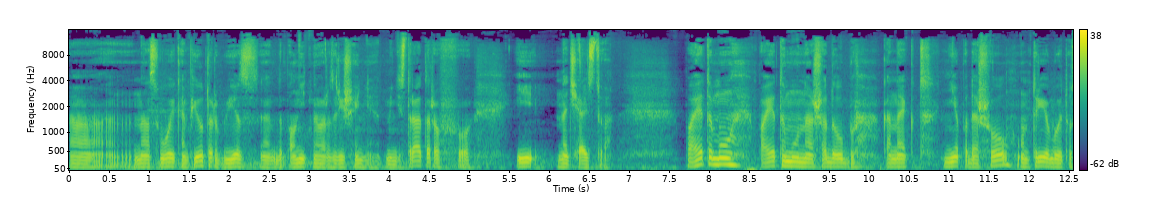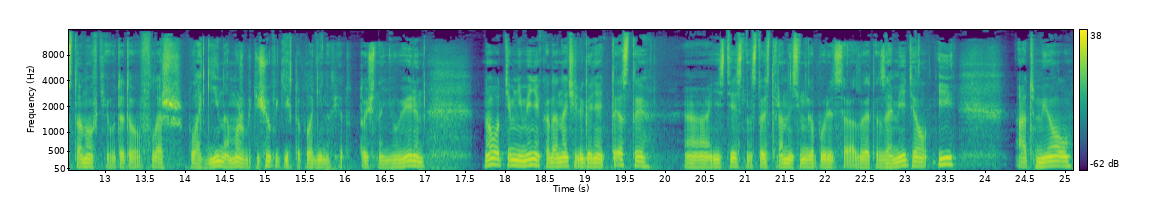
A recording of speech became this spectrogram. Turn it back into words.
э, на свой компьютер без дополнительного разрешения администраторов и начальства. Поэтому, поэтому наш Adobe Connect не подошел. Он требует установки вот этого флеш-плагина, может быть, еще каких-то плагинов, я тут точно не уверен. Но вот, тем не менее, когда начали гонять тесты, э, естественно, с той стороны сингапурец сразу это заметил и отмел,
